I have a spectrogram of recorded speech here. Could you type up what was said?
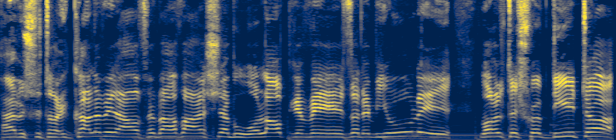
Habe ich die Trinkhalle wieder aufgemacht, war ich im Urlaub gewesen im Juli. Wollte ich mit Dieter,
